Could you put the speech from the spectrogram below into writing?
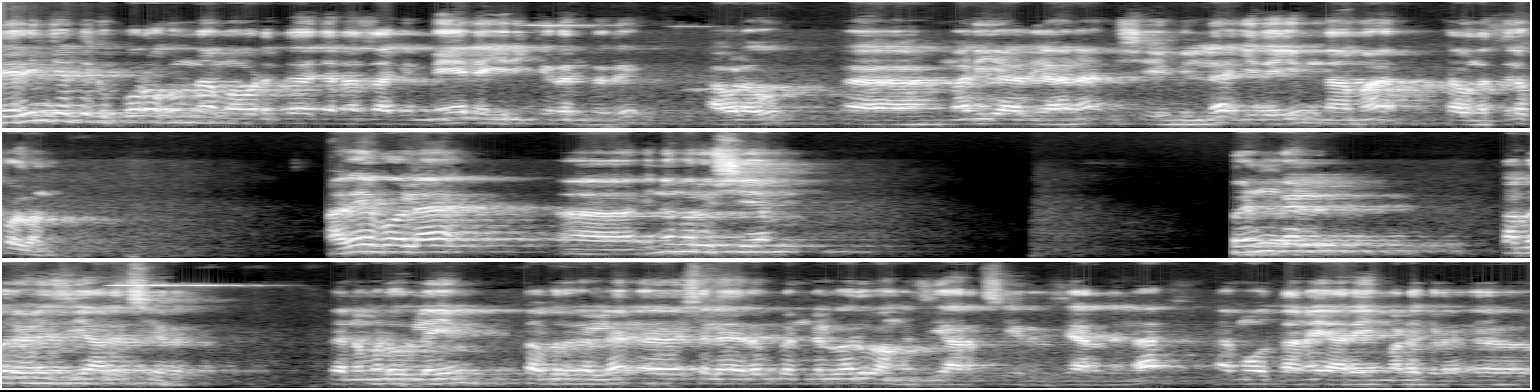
தெரிஞ்சதுக்கு பிறகும் நாம் அவிடத்த ஜனாசாக்கு மேலே இருக்கிறன்றது அவ்வளவு மரியாதையான விஷயம் இல்லை இதையும் நாம் கவனத்தில் கொள்ளணும். அதே போல ஆஹ், இன்னும் ஒரு விஷயம். பெண்கள் கபர்களை ஜியாரத் செய்கிறது இப்ப நம்ம ஊர்லேயும் கபர்களில் சில நேரம் பெண்கள் வருவாங்க ஜியாரத் செய்கிறது ஜியாரத்துனா மூத்தான யாரையும் அடக்கிற அஹ்,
